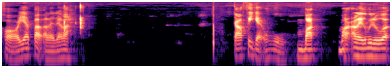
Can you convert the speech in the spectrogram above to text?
ขออนุญาตปรับอะไรได้ปะกราฟิกอะโอ้โหบักบักอะไรก็ไม่รู้อะ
